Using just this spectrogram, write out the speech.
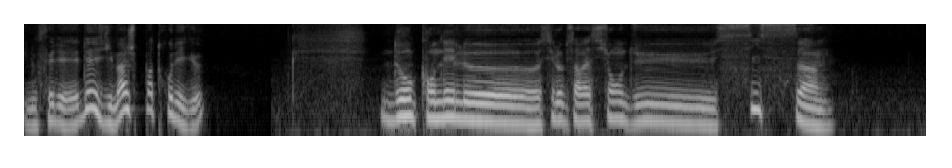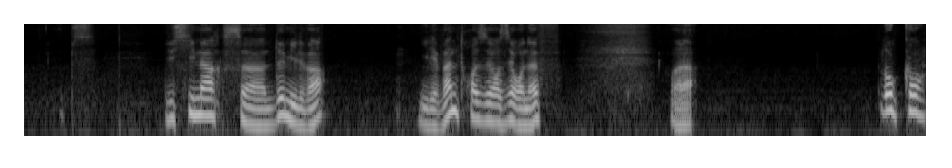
il nous fait des, images pas trop dégueu. Donc on est le, c'est l'observation du 6, du 6 mars 2020. Il est 23h09. Voilà. Donc quand,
